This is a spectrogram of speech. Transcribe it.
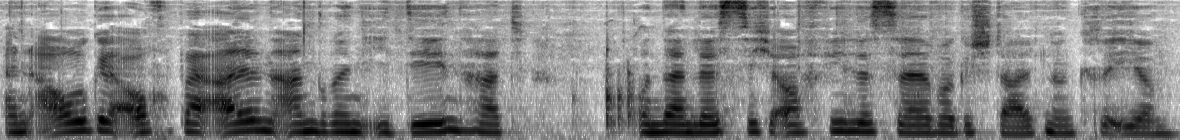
ein Auge auch bei allen anderen Ideen hat. Und dann lässt sich auch vieles selber gestalten und kreieren.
